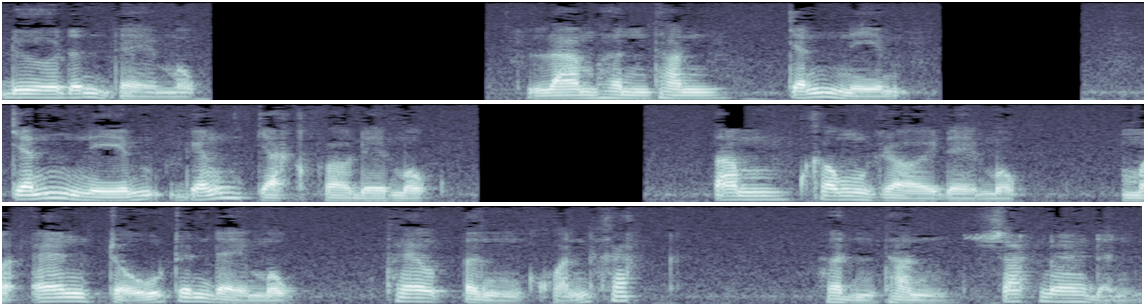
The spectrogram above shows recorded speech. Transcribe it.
đưa đến đề mục. Làm hình thành chánh niệm. Chánh niệm gắn chặt vào đề mục. Tâm không rời đề mục, mà an trụ trên đề mục theo từng khoảnh khắc, hình thành sát na định.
